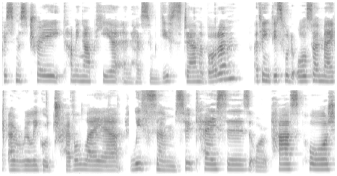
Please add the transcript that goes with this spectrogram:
Christmas tree coming up here and have some gifts down the bottom. I think this would also make a really good travel layout with some suitcases or a passport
